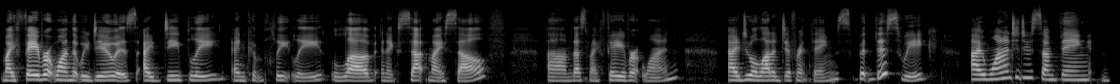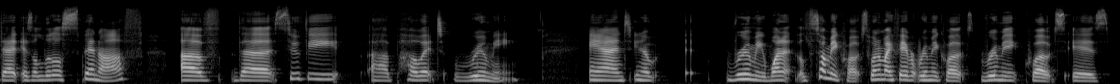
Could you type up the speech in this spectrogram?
My favorite one that we do is I deeply and completely love and accept myself. Um, that's my favorite one. I do a lot of different things. But this week, I wanted to do something that is a little spin off of the Sufi uh, poet Rumi. And, you know, Rumi, one so many quotes. One of my favorite Rumi quotes, Rumi quotes is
